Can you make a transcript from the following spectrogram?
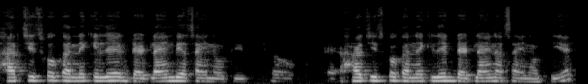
हर चीज़ को करने के लिए एक डेडलाइन भी असाइन होती है हर चीज़ को करने के लिए एक डेडलाइन असाइन होती है।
